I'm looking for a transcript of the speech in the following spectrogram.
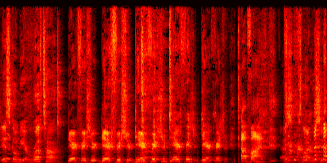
it's gonna be a rough time. Derek Fisher, Derek Fisher, Derek Fisher, Derek Fisher, Derek Fisher. Top five. That's some slimy shit.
